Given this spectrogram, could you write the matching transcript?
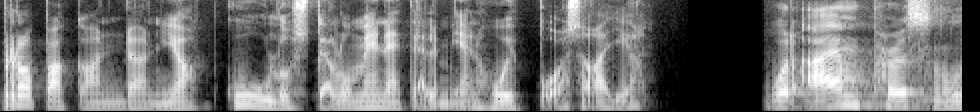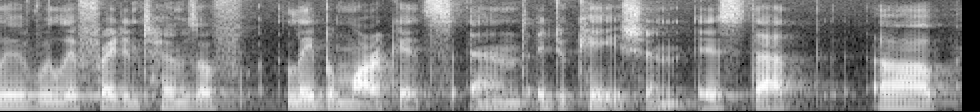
propagandan ja kuulustelumenetelmien huippuosaajia. What I'm personally really afraid in terms of labor markets and education is that uh,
